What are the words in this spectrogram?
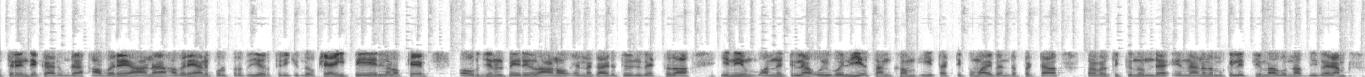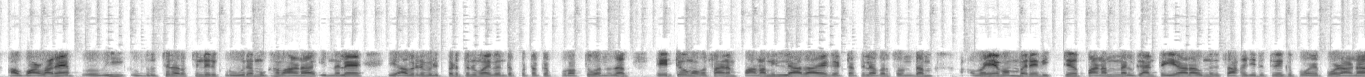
ഉത്തരേന്ത്യക്കാരുണ്ട്. അവരെയാണ് അവരെയാണ് ഇപ്പോൾ പ്രതി ചേർത്തിരിക്കുന്നത്. പക്ഷേ ഈ പേരുകളൊക്കെ ഒറിജിനൽ പേരുകളാണോ എന്ന കാര്യത്തിൽ ഒരു വ്യക്തത ഇനിയും വന്നിട്ടില്ല. ഒരു വലിയ സംഘം ഈ തട്ടിപ്പുമായി ബന്ധപ്പെട്ട പ്രവർത്തിക്കുന്നുണ്ട് എന്നാണ് നമുക്ക് ലഭ്യമാകുന്ന വിവരം. വളരെ ഈ അറസ്റ്റിന്റെ ഒരു ക്രൂര മുഖമാണ് ഇന്നലെ അവരുടെ വെളിപ്പെടുത്തലുമായി ബന്ധപ്പെട്ടൊക്കെ പുറത്തു വന്നത്. ഏറ്റവും അവസാനം പണം ഇല്ലാതായ ഘട്ടത്തിൽ അവർ സ്വന്തം അവയവം വരെ വിറ്റ് പണം നൽകാൻ തയ്യാറാവുന്ന ഒരു സാഹചര്യത്തിലേക്ക് പോയപ്പോഴാണ്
